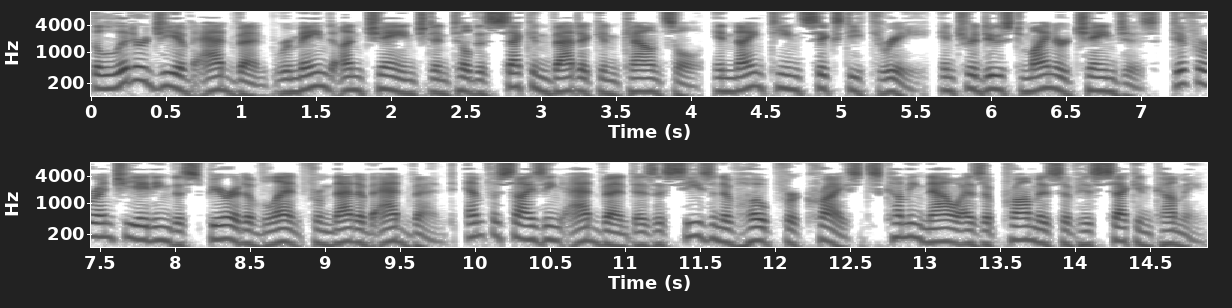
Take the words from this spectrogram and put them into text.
The Liturgy of Advent remained unchanged until the Second Vatican Council, in 1963, introduced minor changes, differentiating the spirit of Lent from that of Advent, emphasizing Advent as a season of hope for Christ's coming now as a promise of his second coming.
